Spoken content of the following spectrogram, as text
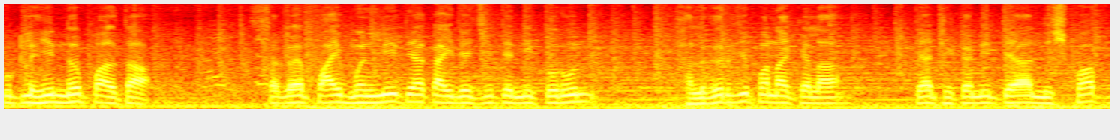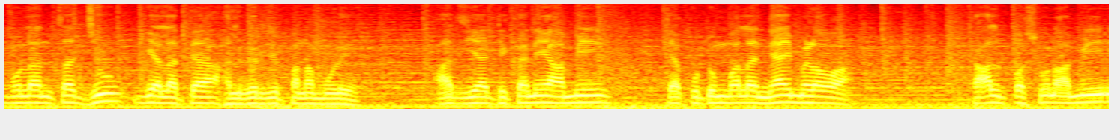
कुठलेही न पाळता सगळ्या पायमलनी त्या कायद्याची त्यांनी करून हलगर्जीपणा केला. त्या ठिकाणी त्या निष्पाप मुलांचा जीव गेला त्या हलगर्जीपणामुळे. आज या ठिकाणी आम्ही त्या कुटुंबाला न्याय मिळावा. कालपासून आम्ही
